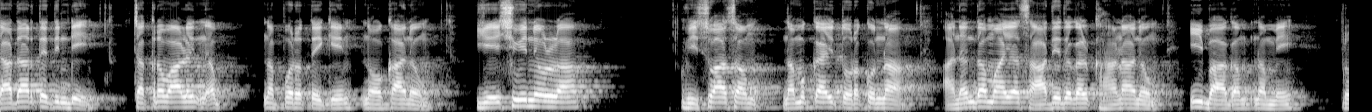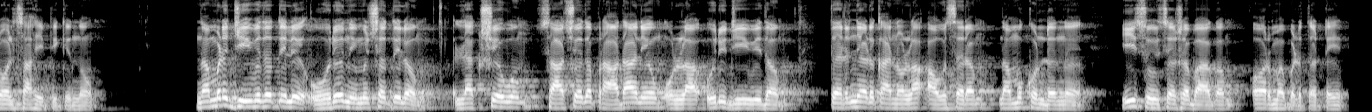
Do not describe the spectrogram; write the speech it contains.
യാഥാർത്ഥ്യത്തിന്റെ ചക്രവാളിനപ്പുറത്തേക്ക് നോക്കാനും യേശുവിനുള്ള വിശ്വാസം നമുക്കായി തുറക്കുന്ന അനന്തമായ സാധ്യതകൾ കാണാനും ഈ ഭാഗം നമ്മെ പ്രോത്സാഹിപ്പിക്കുന്നു. നമ്മുടെ ജീവിതത്തിൽ ഓരോ നിമിഷത്തിലും ലക്ഷ്യവും ശാശ്വത പ്രാധാന്യവും ഉള്ള ഒരു ജീവിതം തിരഞ്ഞെടുക്കാനുള്ള അവസരം നമുക്കുണ്ടെന്ന് ഈ സുവിശേഷ ഭാഗം ഓർമ്മപ്പെടുത്തട്ടെ.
